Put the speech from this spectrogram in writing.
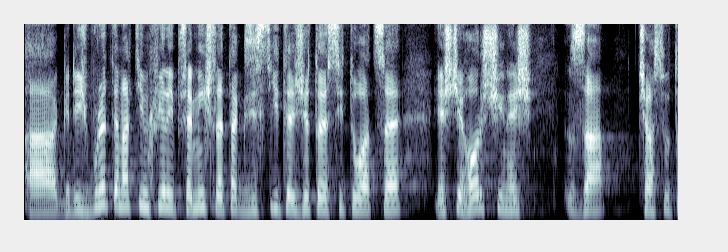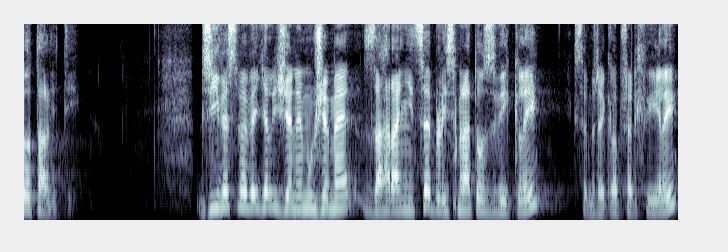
A když budete nad tím chvíli přemýšlet, tak zjistíte, že to je situace ještě horší než za času totality. Dříve jsme věděli, že nemůžeme za hranice, byli jsme na to zvykli, jak jsem řekl před chvíli,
